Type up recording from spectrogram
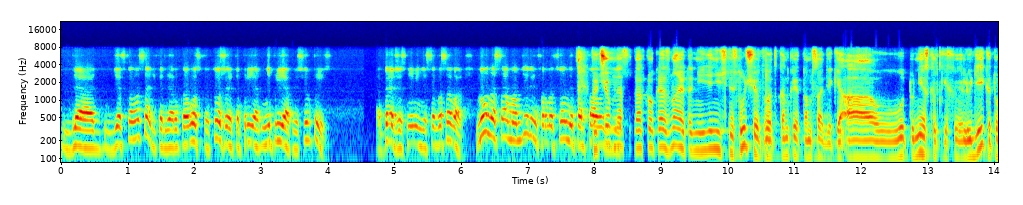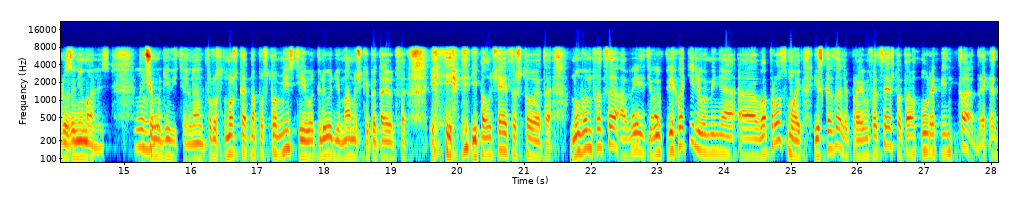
для детского садика, для руководства тоже это прият, неприятный сюрприз опять же, с ними не согласовали. Но на самом деле информационный портал... Причем, есть. насколько я знаю, это не единичный случай вот в этом конкретном садике, а вот у нескольких людей, которые занимались. Угу. Причем удивительно. Просто, можно сказать, на пустом месте, и вот люди, мамочки пытаются... И, и, и получается, что это... Ну, в МФЦ, а видите, вы перехватили у меня а, вопрос мой и сказали про МФЦ, что там уровень падает.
